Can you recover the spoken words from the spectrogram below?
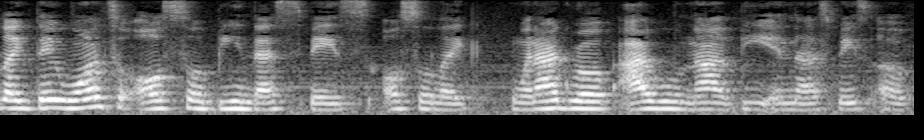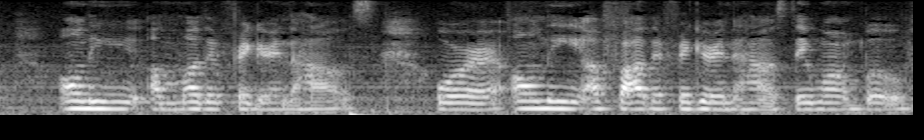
like they want to also be in that space. Also like when I grow up, I will not be in that space of only a mother figure in the house or only a father figure in the house. They want both.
